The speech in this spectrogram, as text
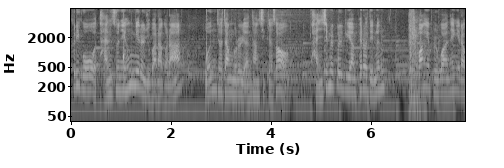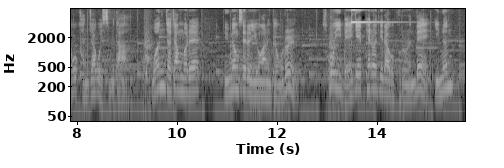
그리고 단순히 흥미를 유발하거나 원 저작물을 연상시켜서 관심을 끌기 위한 패러디는 모방에 불과한 행위라고 간주하고 있습니다. 원 저작물의 유명세를 이용하는 경우를 소위 매개 패러디라고 부르는데 이는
